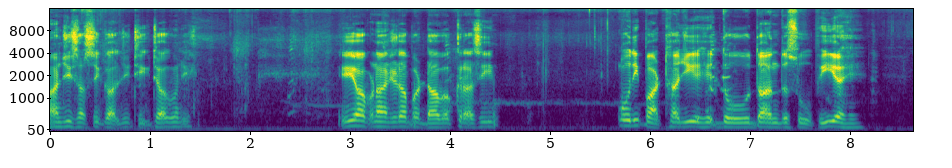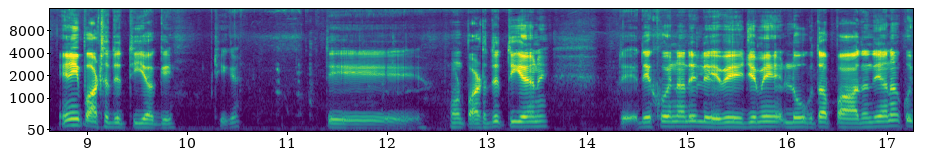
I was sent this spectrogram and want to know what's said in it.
ਹਾਂਜੀ, ਸਤਿ ਸ੍ਰੀ ਅਕਾਲ ਜੀ। ਠੀਕ ਠਾਕ ਹੋ ਜੀ? ਇਹ ਆਪਣਾ ਜਿਹੜਾ ਵੱਡਾ ਬੱਕਰਾ ਸੀ, ਉਹਦੀ ਪਾਠਾ ਜੀ, ਇਹ ਦੋ ਦੰਦ ਸੂਪੀ ਆ ਇਹ। ਇਹਨੇ ਪੱਠ ਦਿੱਤੀ ਆ ਅੱਗੇ, ਠੀਕ ਹੈ? ਤੇ ਹੁਣ ਪੱਠ ਦਿੱਤੀ ਆ ਇਹਨੇ। ਤੇ ਦੇਖੋ ਇਹਨਾਂ ਦੇ ਲੇਵੇ, ਜਿਵੇਂ ਲੋਕ ਤਾਂ ਪਾ ਦਿੰਦੇ ਆ ਨਾ, ਕੋਈ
